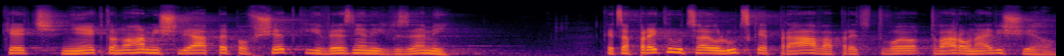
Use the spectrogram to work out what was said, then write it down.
Keď niekto nohami šliape po všetkých väznených v zemi, keď sa prekrúcajú ľudské práva pred tvárou Najvyššieho,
